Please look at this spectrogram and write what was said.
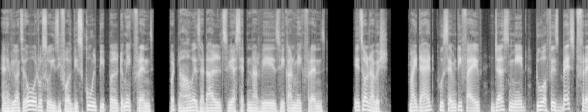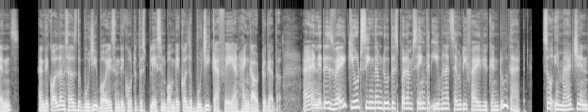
And everyone says, oh, it was so easy for all these school people to make friends. But now, as adults, we are set in our ways, we can't make friends. It's all rubbish. My dad, who's 75, just made two of his best friends and they call themselves the Bougie Boys and they go to this place in Bombay called the Bougie Cafe and hang out together. And it is very cute seeing them do this, but I'm saying that even at 75, you can do that. So imagine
